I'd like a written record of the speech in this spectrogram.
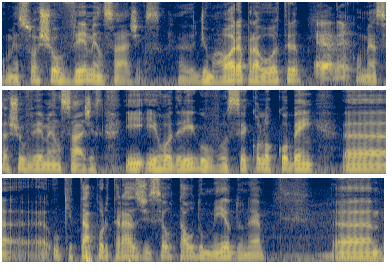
começou a chover mensagens. De uma hora para outra, é, né? começa a chover mensagens. E, e Rodrigo, você colocou bem uh, o que está por trás disso é o tal do medo, né? Uh,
